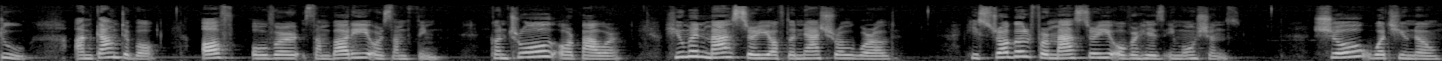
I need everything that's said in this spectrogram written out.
2. Uncountable. of over somebody or something, control or power, human mastery of the natural world. He struggled for mastery over his emotions. Show what you know.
